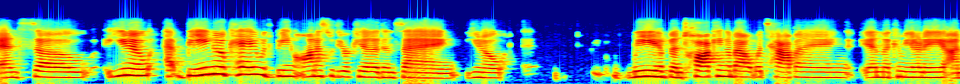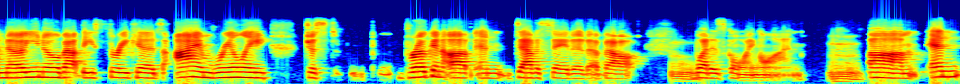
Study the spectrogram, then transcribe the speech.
and so you know being okay with being honest with your kid and saying you know we have been talking about what's happening in the community. I know you know about these three kids. I am really just broken up and devastated about mm. what is going on. Mm. Um, and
